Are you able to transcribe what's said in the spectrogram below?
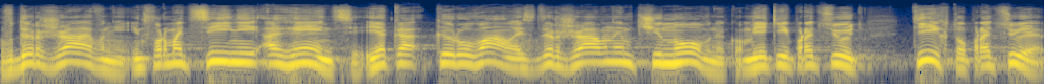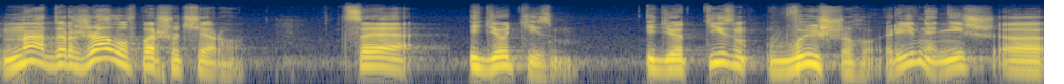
в державній інформаційній агенції, яка керувалась державним чиновником, в якій працюють ті, хто працює на державу в першу чергу, це ідіотізм. Ідіотізм вищого рівня, ніж е,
